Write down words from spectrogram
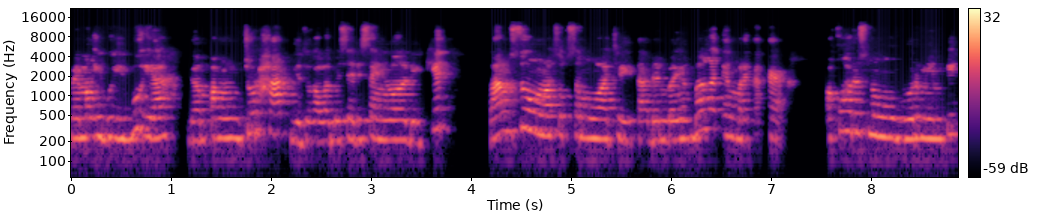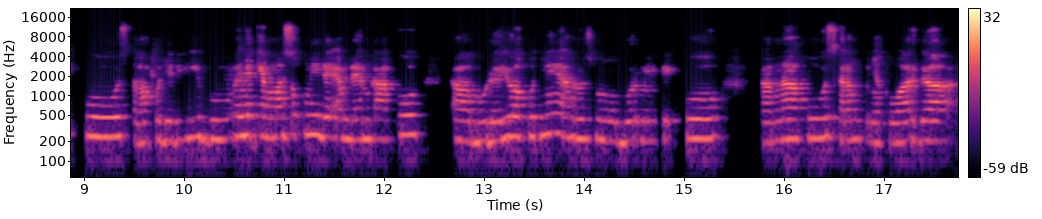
memang ibu-ibu ya gampang curhat gitu. Kalau misalnya disenggol dikit langsung masuk semua cerita. Dan banyak banget yang mereka kayak aku harus mengubur mimpiku setelah aku jadi ibu. Banyak yang masuk nih DM DM ke aku, uh, Bu Dayu aku nih harus mengubur mimpiku karena aku sekarang punya keluarga,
